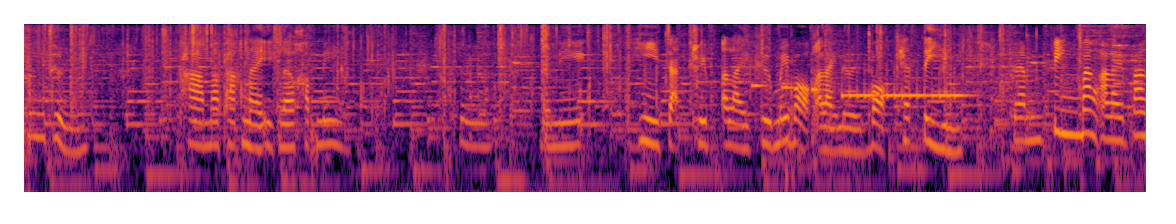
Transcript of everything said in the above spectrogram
เพิ่งถึงพามาพักไหนอีกแล้วครับนี่ คือเดี๋ยวนี้ฮีจัดทริปอะไรคือไม่บอกอะไรเลย บอกแค่ธีม แกรมปิ้งบ้างอะไรบ้าง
